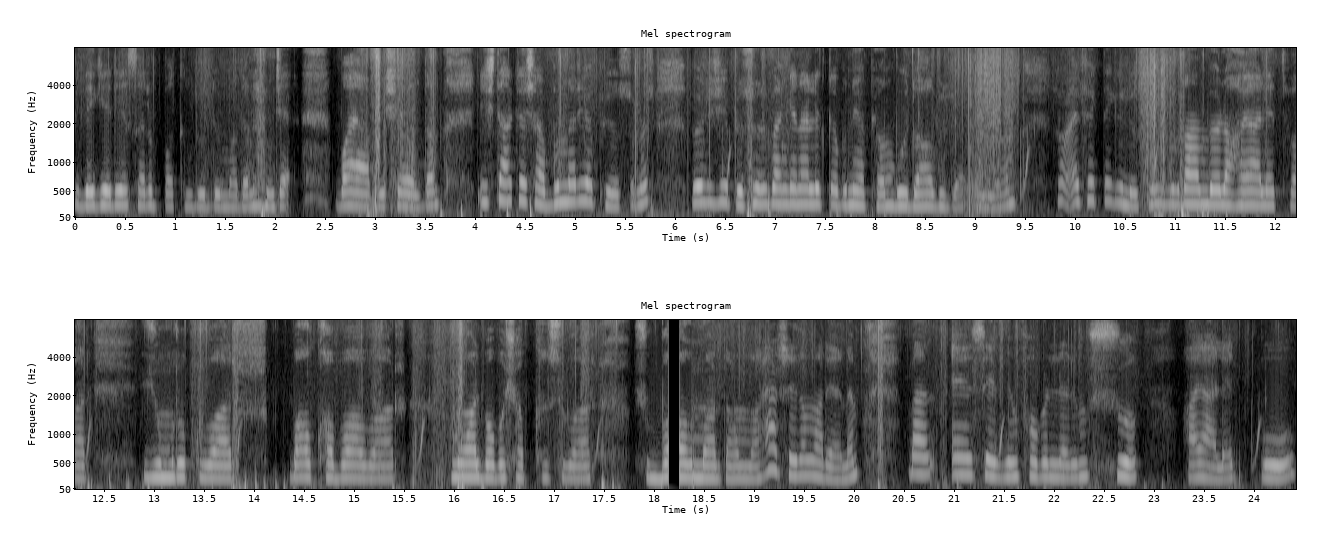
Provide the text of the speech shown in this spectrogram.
Bir de geriye sarıp bakın durdurmadan önce. Bayağı bir şey oldu. İşte arkadaşlar bunları yapıyorsunuz. Böyle şey yapıyorsunuz. Ben genellikle bunu yapıyorum. Bu daha güzel oluyor. Sonra efekte geliyorsunuz. Buradan böyle hayalet var. Yumruk var. Bal kabağı var. Noel Baba şapkası var. Şu balonlardan var. Her şeyden var yani. Ben en sevdiğim favorilerim şu. Hayalet bu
